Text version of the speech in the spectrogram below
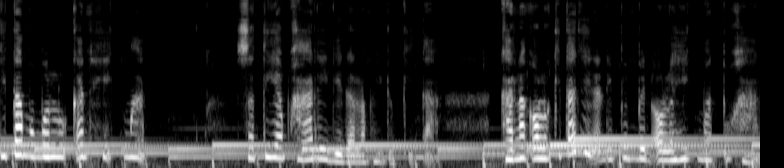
kita memerlukan hikmat setiap hari di dalam hidup kita. Karena kalau kita tidak dipimpin oleh hikmat Tuhan,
